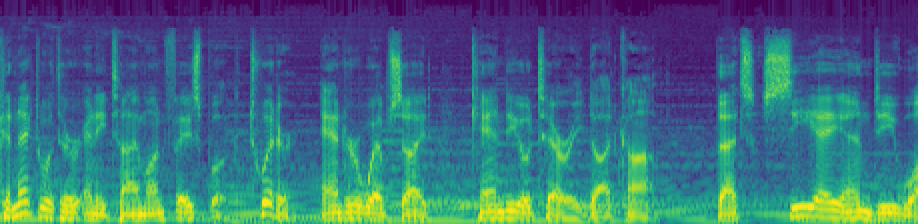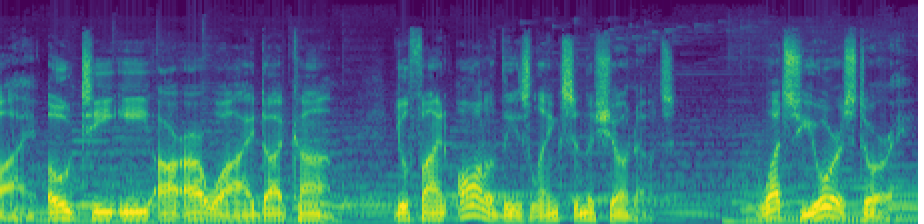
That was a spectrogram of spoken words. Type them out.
Connect with her anytime on Facebook, Twitter, and her website, candyoterry.com. That's C A N D Y O T E R R Y.com. You'll find all of these links in the show notes. What's your story?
